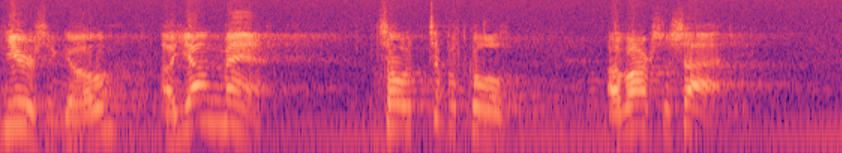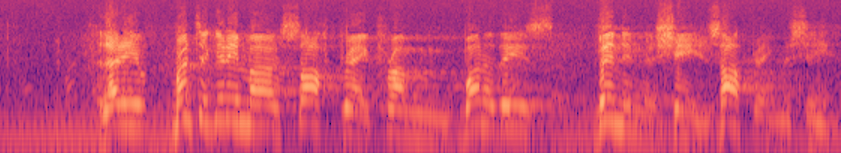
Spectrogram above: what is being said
years ago, a young man, so typical of our society, that he went to get him a soft drink from one of these vending machines, soft drink machines.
